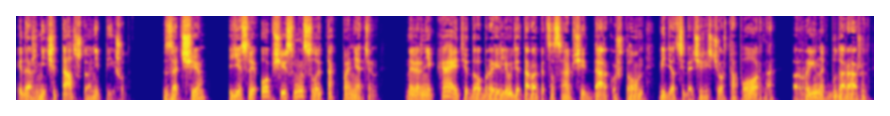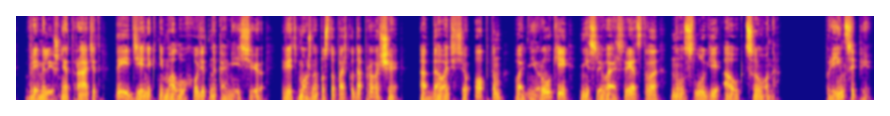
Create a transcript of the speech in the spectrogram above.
и даже не читал, что они пишут. Зачем? если общий смысл и так понятен. Наверняка эти добрые люди торопятся сообщить Дарку, что он ведет себя чересчур топорно, рынок будоражит, время лишнее тратит, да и денег немало уходит на комиссию, ведь можно поступать куда проще, отдавать все оптом в одни руки, не сливая средства на услуги аукциона. В принципе,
